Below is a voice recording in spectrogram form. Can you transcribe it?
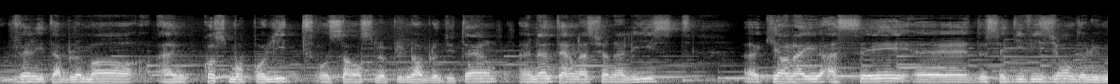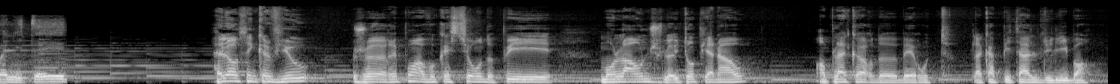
véritablement un cosmopolite au sens le plus noble du terme, un internationaliste euh, qui en a eu assez euh, de ces divisions de l'humanité. Hello Thinkerview, je réponds à vos questions depuis mon lounge, le Utopia Now, en plein cœur de Beyrouth, la capitale du Liban.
